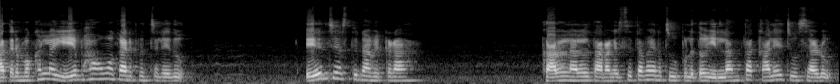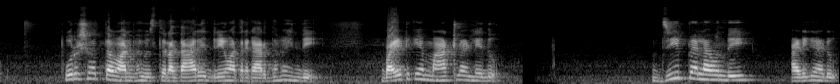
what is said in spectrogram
అతని ముఖంలో ఏ భావము కనిపించలేదు. ఏం చేస్తున్నావు ఇక్కడ? కల్నల్ తన నిశ్చితమైన చూపులతో ఇల్లంతా కలే చూశాడు. పురుషోత్తం అనుభవిస్తున్న దారిద్ర్యం అతనికి అర్థమైంది. బయటికేం మాట్లాడలేదు. జీప్ ఎలా ఉంది? అడిగాడు.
